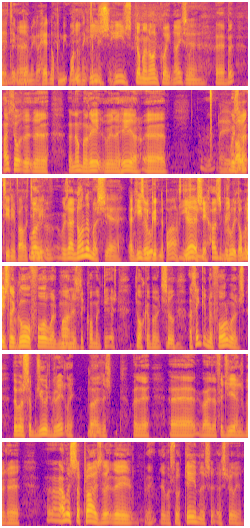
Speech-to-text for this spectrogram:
Yeah, uh, McDermott got a head knock in week one, he- I think. he's he? he's coming on quite nicely yeah. uh, but I thought that the the number eight with the hair uh, Uh, Was Valentini, Valentini. well was anonymous yeah, and he's the- been good in the past. He's yes he has been really dominant. he's the go forward man Mhm. as the commentators talk about so Mhm. I think in the forwards they were subdued greatly by Mhm. the by the uh, by the Fijians, but uh, I was surprised that they they, they were so tame, the S- Australians.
